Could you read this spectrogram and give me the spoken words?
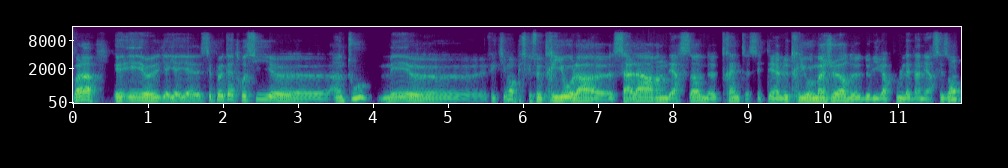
Voilà, et, c'est peut-être aussi euh, un tout, mais euh, effectivement, puisque ce trio-là, euh, Salah, Anderson, Trent, c'était le trio majeur de, Liverpool la dernière saison.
